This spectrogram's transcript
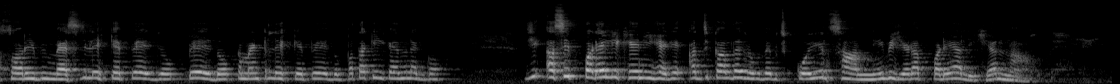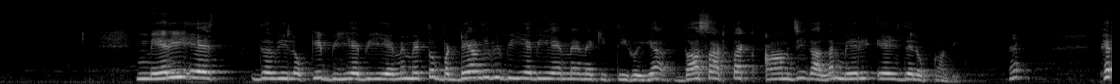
ਸੌਰੀ ਵੀ ਮੈਸੇਜ ਲਿਖ ਕੇ ਭੇਜ ਦਿਓ ਭੇਜ ਦਿਓ ਕਮੈਂਟ ਲਿਖ ਕੇ ਭੇਜ ਦਿਓ ਪਤਾ ਕੀ ਕਹਿੰਦੇ ਨੇ ਅੱਗੋਂ? ਜੀ ਅਸੀਂ ਪੜ੍ਹੇ ਲਿਖੇ ਨਹੀਂ ਹੈਗੇ, ਅੱਜ ਕੱਲ ਦੇ ਯੁੱਗ ਦੇ ਵਿੱਚ ਕੋਈ ਇਨਸਾਨ ਨਹੀਂ ਵੀ ਜਿਹੜਾ ਪੜ੍ਹਿਆ ਲਿਖਿਆ ਨਾ ਹੋਵੇ। ਮੇਰੀ ਏਜ ਦੇ ਵੀ ਲੋਕੀ ਬੀਏ ਬੀਐਮਏ ਮੇਰੇ ਤੋਂ ਵੱਡਿਆਂ ਦੀ ਵੀ ਬੀਏ ਬੀਐਮਏ ਕੀਤੀ ਹੋਈ ਆ। 10 8 ਤੱਕ ਆਮ ਜੀ ਗੱਲ ਆ ਮੇਰੀ ਏਜ ਦੇ ਲੋਕਾਂ ਦੀ ਹੈ? ਫਿਰ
